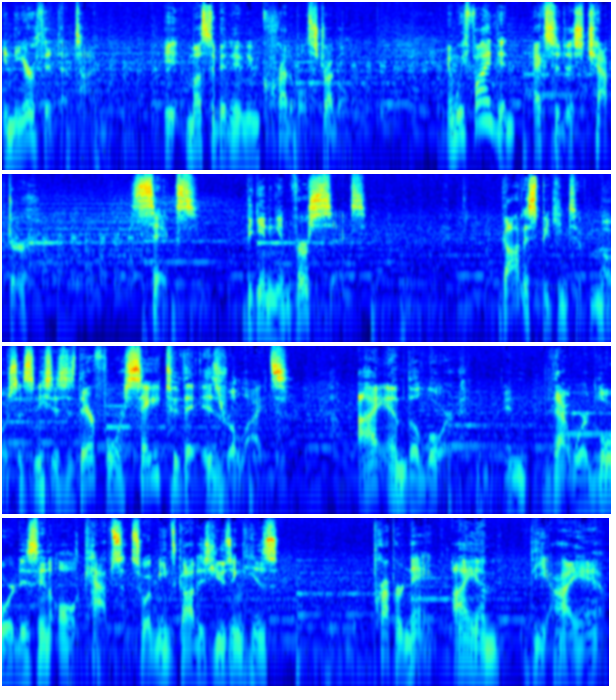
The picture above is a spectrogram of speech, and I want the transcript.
in the earth at that time? It must have been an incredible struggle. And we find in Exodus chapter 6, beginning in verse 6, God is speaking to Moses, and he says, Therefore, say to the Israelites, I am the Lord. And that word Lord is in all caps. So it means God is using his proper name. I am the I am.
